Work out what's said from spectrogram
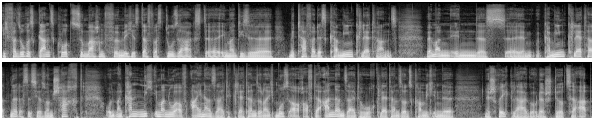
ich versuche es ganz kurz zu machen. Für mich ist das, was du sagst, äh, immer diese Metapher des Kaminkletterns. Wenn man in das äh, Kamin klettert, ne, das ist ja so ein Schacht, und man kann nicht immer nur auf einer Seite klettern, sondern ich muss auch auf der anderen Seite hochklettern, sonst komme ich in eine, eine Schräglage oder stürze ab.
